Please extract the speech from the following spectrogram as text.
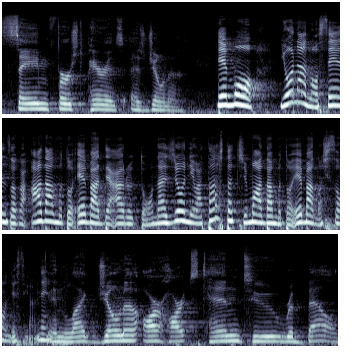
same first parents as Jonah. でもヨナの先祖がアダムとエバであると同じように私たちもアダムとエバの子孫ですよね And like Jonah, our hearts tend to rebel.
